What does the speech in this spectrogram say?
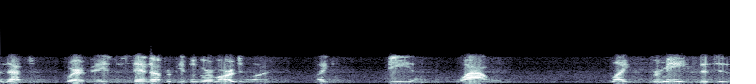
And that's where it pays to stand up for people who are marginalized. Like, be loud. Like, for me, this is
